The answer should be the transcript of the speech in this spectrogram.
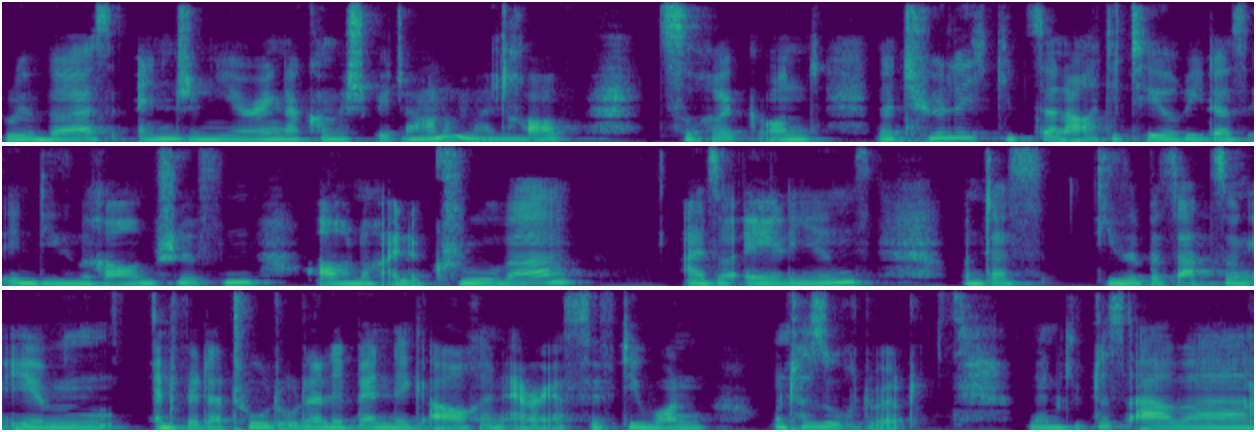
Reverse Engineering. Da kommen wir später auch nochmal mm. drauf zurück. Und natürlich gibt es dann auch die Theorie, dass in diesen Raumschiffen auch noch eine Crew war, also Aliens, und dass diese Besatzung eben entweder tot oder lebendig auch in Area 51 untersucht wird. Und dann gibt es aber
